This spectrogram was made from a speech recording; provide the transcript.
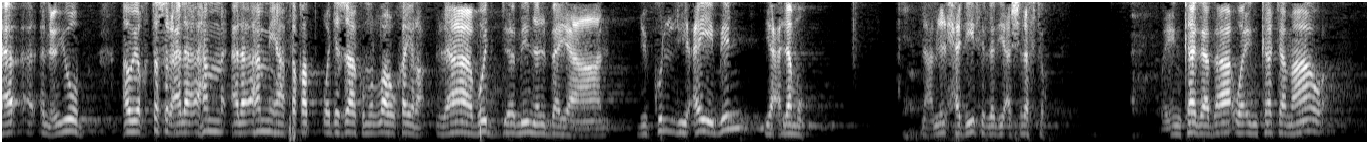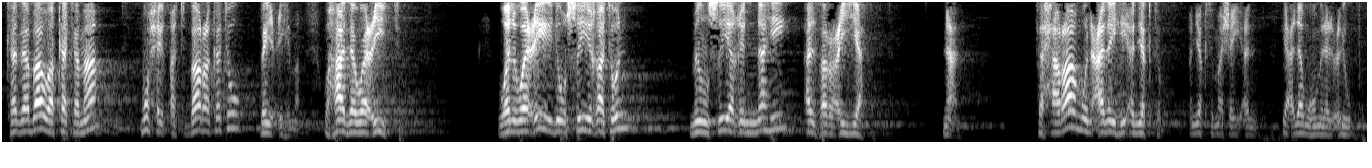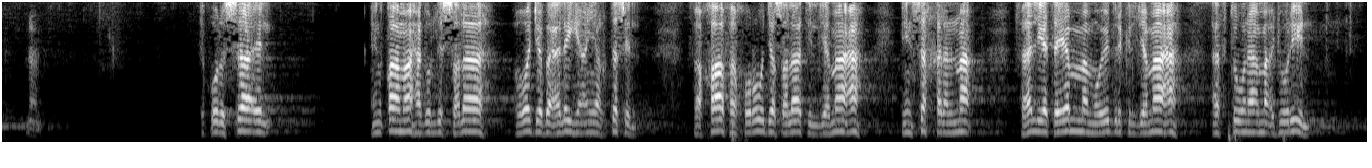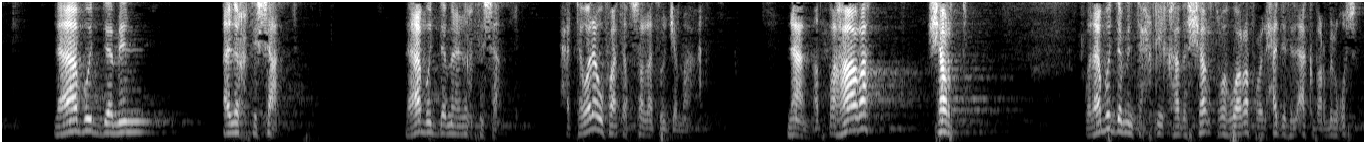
العيوب أو يقتصر على أهم على أهمها فقط وجزاكم الله خيرا. لا بد من البيان لكل عيب يعلمه. نعم للحديث الذي أسلفته وإن كذبا وإن كتما كذبا وكتما محقت بركة بيعهما. وهذا وعيد. والوعيد صيغة من صيغ النهي الفرعية. نعم. فحرام عليه أن يكتم أن يكتم شيئا يعلمه من العيوب. نعم. يقول السائل إن قام أحد للصلاة ووجب عليه أن يغتسل فخاف خروج صلاة الجماعة إن سخن الماء فهل يتيمم ويدرك الجماعة أفتونا مأجورين؟ لا بد من الاغتسال. لا بد من الاغتسال. حتى ولو فاتت صلاة الجماعة. نعم الطهارة شرط. ولا بد من تحقيق هذا الشرط وهو رفع الحدث الأكبر بالغسل.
